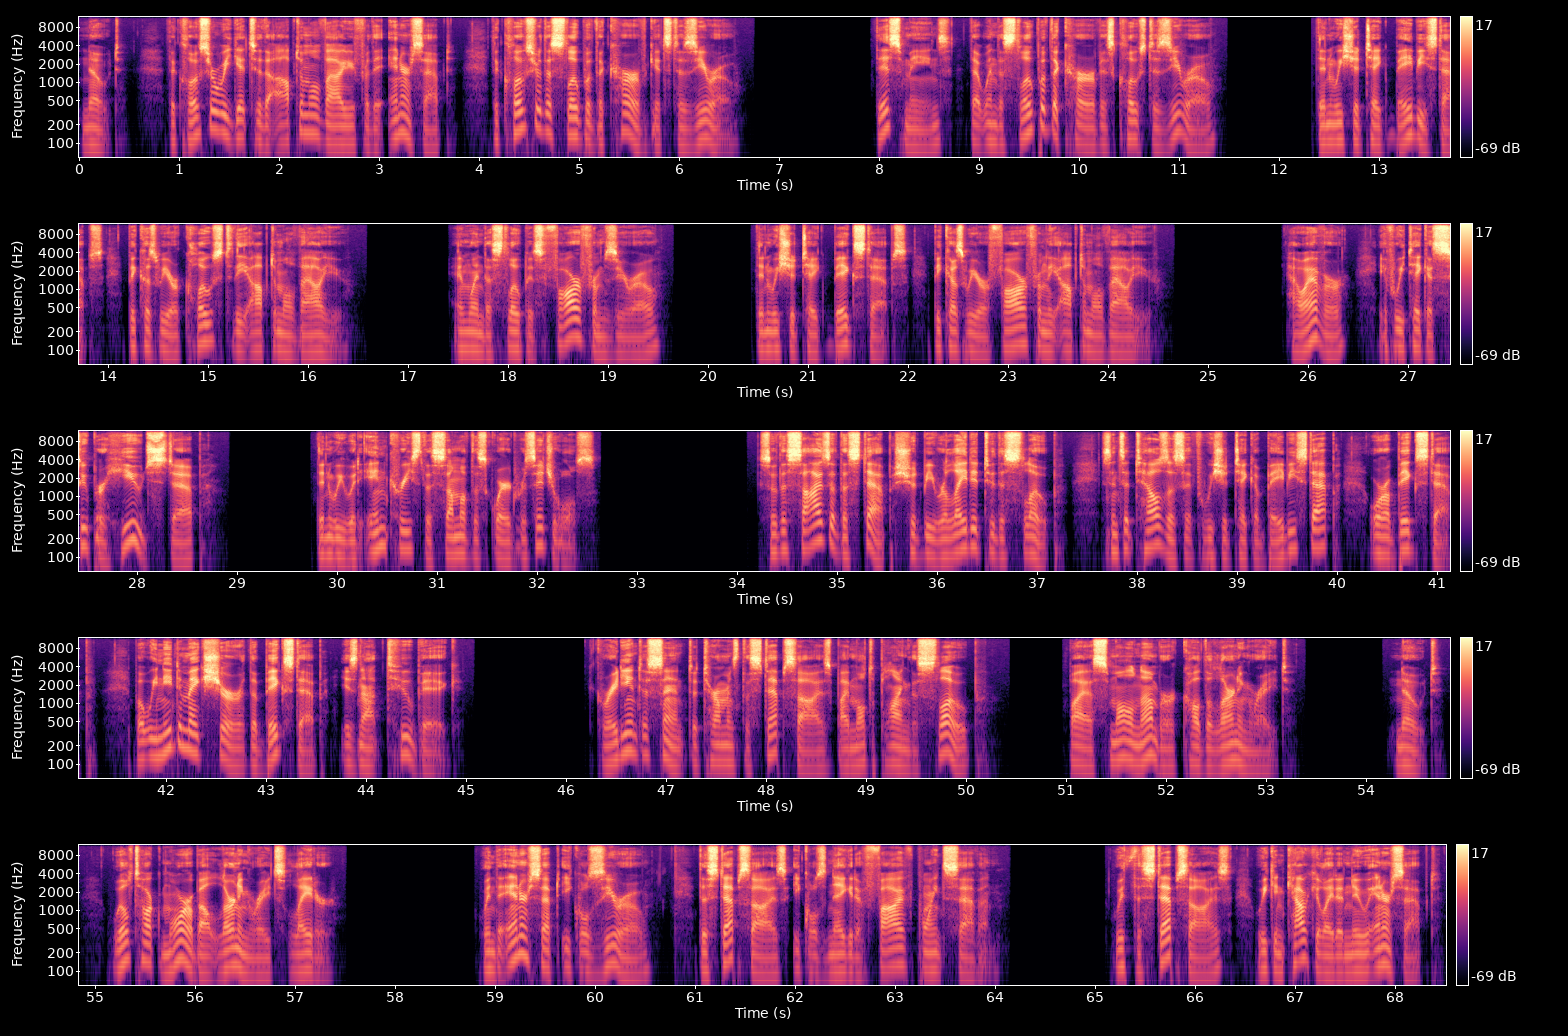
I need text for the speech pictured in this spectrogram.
Note, the closer we get to the optimal value for the intercept, the closer the slope of the curve gets to zero. This means that when the slope of the curve is close to zero, then we should take baby steps because we are close to the optimal value. And when the slope is far from zero, then we should take big steps because we are far from the optimal value. However, if we take a super huge step, then we would increase the sum of the squared residuals. So the size of the step should be related to the slope, since it tells us if we should take a baby step or a big step, but we need to make sure the big step is not too big. Gradient descent determines the step size by multiplying the slope by a small number called the learning rate. Note, we'll talk more about learning rates later. When the intercept equals 0, the step size equals negative 5.7. With the step size, we can calculate a new intercept.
